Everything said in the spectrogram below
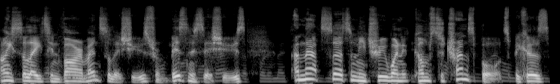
isolate environmental issues from business issues, and that's certainly true when it comes to transport, because,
